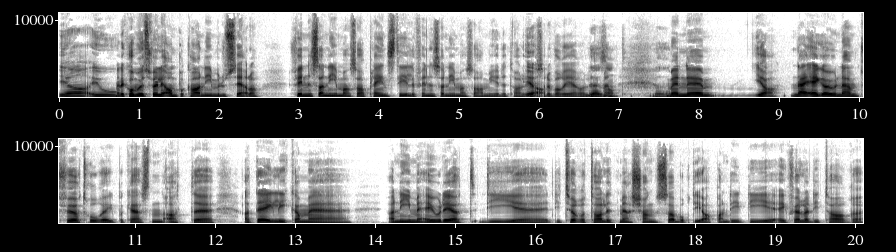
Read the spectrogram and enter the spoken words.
ja, jo Men det kommer jo selvfølgelig an på hva anime du ser. da Finnes animer som har plain stil, det finnes animer som har mye detaljer. Ja, så det varierer jo litt. Det er men- sant. Det er sant. Men eh, ja. Nei, jeg har jo nevnt før, tror jeg, på casten at, eh, at det jeg liker med anime, er jo det at de, eh, de tør å ta litt mer sjanser borti Japan. De, de, jeg føler de tar eh,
